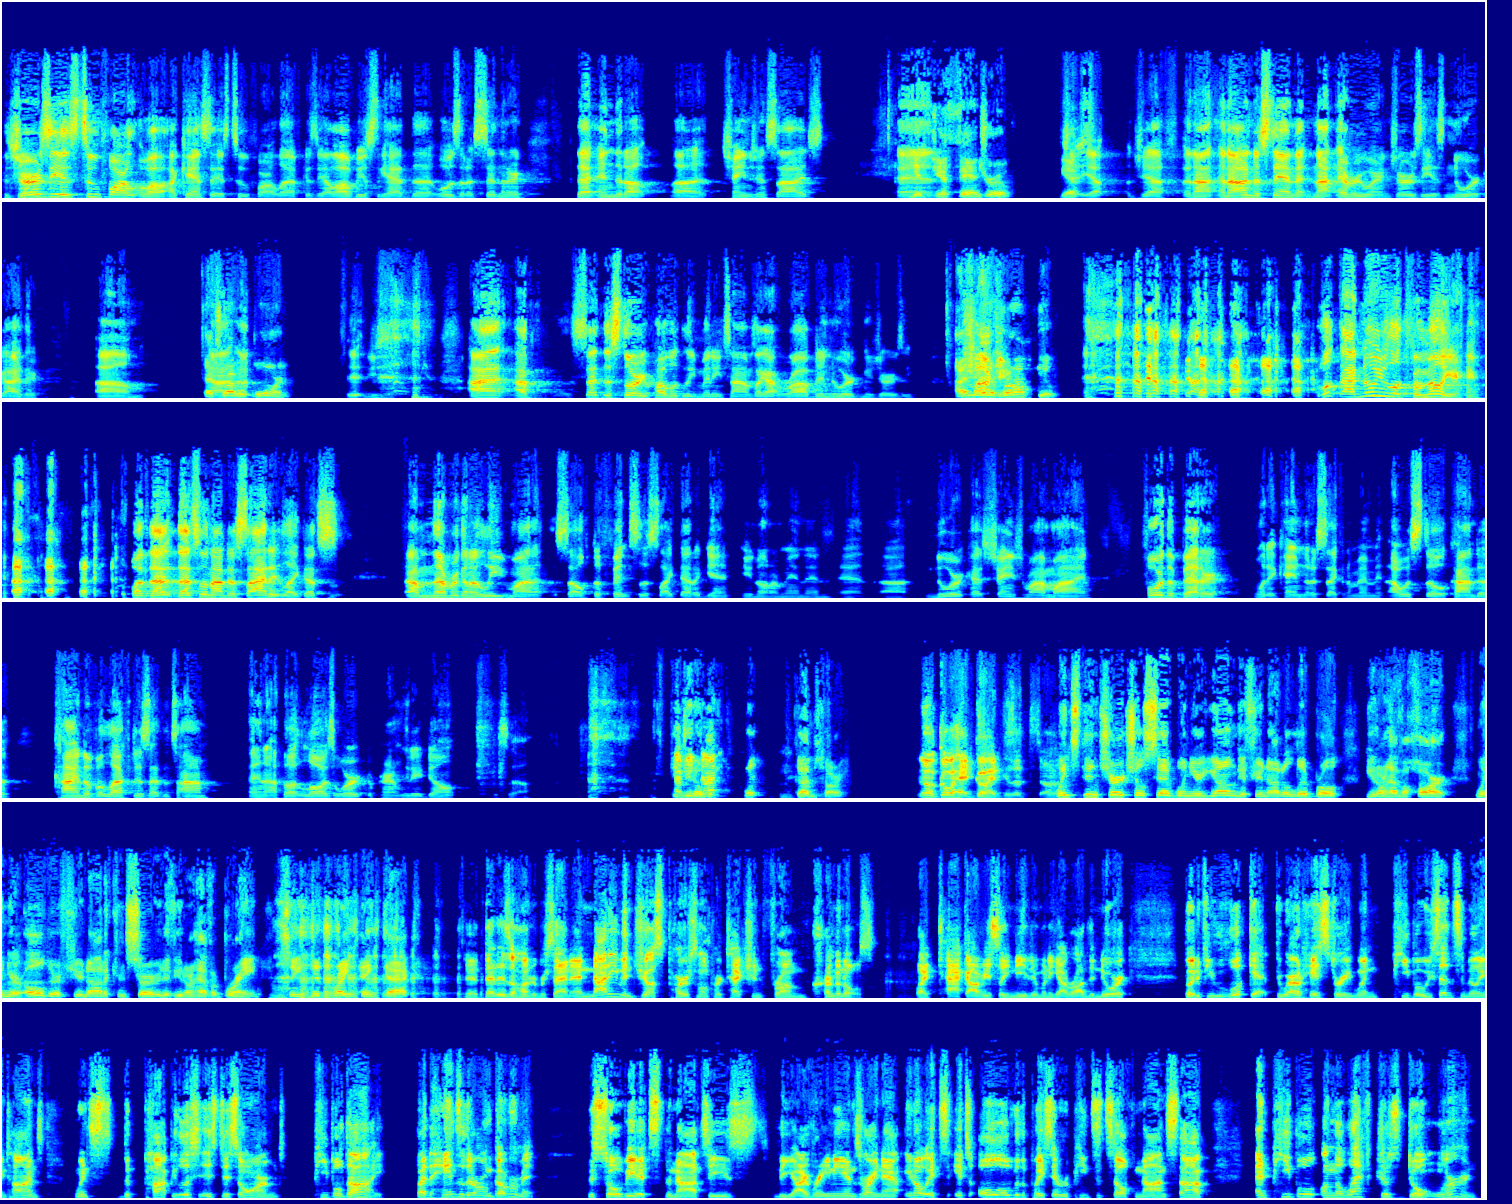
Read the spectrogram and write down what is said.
Jersey is too far. Well, I can't say it's too far left because y'all obviously had the what was it a senator that ended up uh, changing sides. And yeah, Jeff Van Drew. Yes. Je- yep, Jeff. And I and I understand that not everywhere in Jersey is Newark either. Um, That's I, where I was I, born. It, I I've said the story publicly many times. I got robbed in Newark, New Jersey. I Shocking. might have robbed you. Look, I knew you looked familiar. but that that's when I decided like that's I'm never gonna leave myself defenseless like that again. You know what I mean? And and uh, Newark has changed my mind for the better when it came to the Second Amendment. I was still kind of kind of a leftist at the time, and I thought laws work. Apparently, they don't. So. I mean, you know, not, what, I'm sorry. No, go ahead. Go ahead, because it's. Uh, Winston Churchill said, "When you're young, if you're not a liberal, you don't have a heart. When you're uh-huh. older, if you're not a conservative, you don't have a brain." So you did the right thing, Tack. Yeah, that is 100, percent and not even just personal protection from criminals, like Tack obviously needed when he got robbed in Newark. But if you look at throughout history, when people, we said this a million times, when the populace is disarmed, people die by the hands of their own government. The Soviets, the Nazis, the Iranians right now. You know, it's it's all over the place. It repeats itself nonstop, and people on the left just don't learn.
